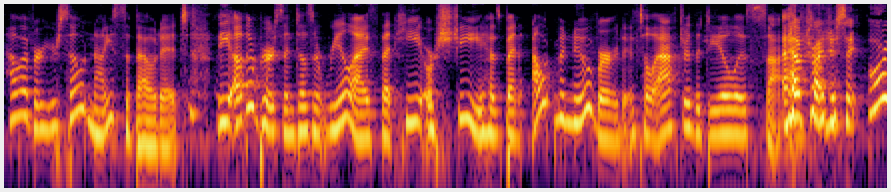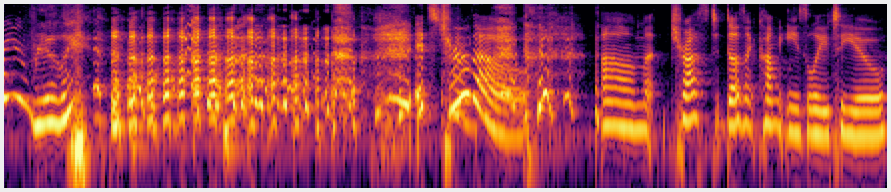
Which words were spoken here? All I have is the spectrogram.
however, you're so nice about it. The other person doesn't realize that he or she has been outmaneuvered until after the deal is signed. After I just say, "Are you really?" it's true though. Um, trust doesn't come easily to you.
